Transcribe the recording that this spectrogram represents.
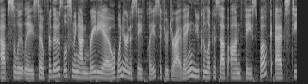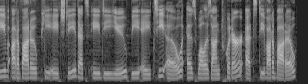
Absolutely. So, for those listening on radio, when you're in a safe place, if you're driving, you can look us up on Facebook at Steve Adubato PhD. That's A D U B A T O, as well as on Twitter at Steve Adubato.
